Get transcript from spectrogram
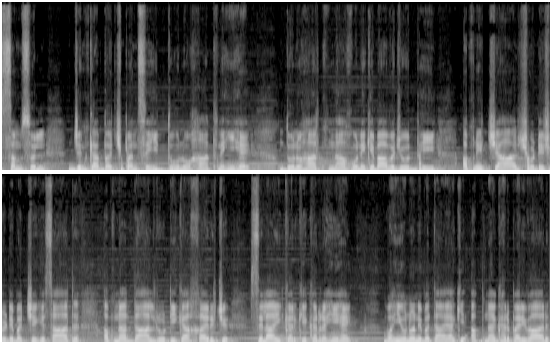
समसुल जिनका बचपन से ही दोनों हाथ नहीं है। दोनों हाथ ना होने के बावजूद भी अपने चार छोटे छोटे बच्चे के साथ अपना दाल रोटी का खर्च सिलाई करके कर रहे हैं। वहीं उन्होंने बताया कि अपना घर परिवार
